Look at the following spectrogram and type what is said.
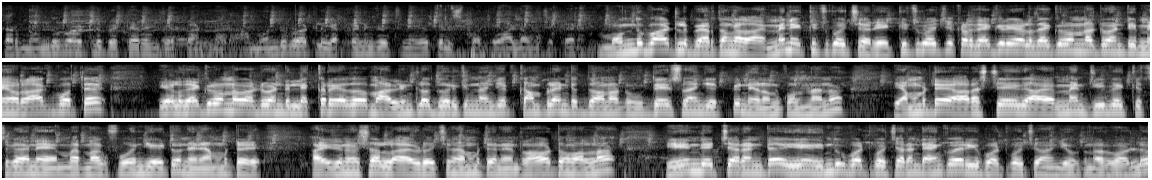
సార్ మందు బాటిల్ పెట్టారని చెప్పి అంటున్నారు. ఆ మందు బాటిల్ ఎక్కడి నుంచి వచ్చినాయో తెలిసిపోద్ది వాళ్ళు ఏమని చెప్పారు? ముందు బాటలు పెడతాం కదా అమ్మని ఎక్కించుకొచ్చారు. ఎక్కించుకొచ్చి ఇక్కడ దగ్గర వీళ్ళ దగ్గర ఉన్నటువంటి మేము రాకపోతే వీళ్ళ దగ్గర ఉన్నటువంటి లెక్కర్ ఏదో మా ఇంట్లో దొరికిందని చెప్పి కంప్లైంట్ ఇద్దాం అన్న ఉద్దేశం అని చెప్పి నేను అనుకుంటున్నాను. ఎమ్మటే అరెస్ట్ చేయ ఆ అమ్మాయిని జీబీ ఎక్కించగానే మరి నాకు ఫోన్ చేయటం నేను ఎమ్మటే ఐదు నిమిషాల్లో ఆవిడ వచ్చిన ఎమ్మటే నేను రావటం వలన ఏం తెచ్చారంటే ఏ ఎందుకు పట్టుకొచ్చారంటే ఎంక్వైరీకి పట్టుకొచ్చామని చెబుతున్నారు వాళ్ళు.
